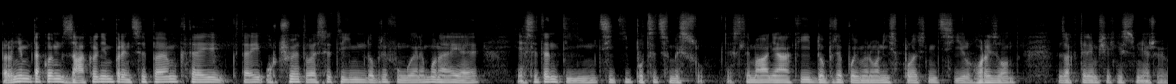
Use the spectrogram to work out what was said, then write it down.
Prvním takovým základním principem, který, který určuje to, jestli tým dobře funguje nebo ne, je, jestli ten tým cítí pocit smyslu, jestli má nějaký dobře pojmenovaný společný cíl, horizont, za kterým všichni směřují.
